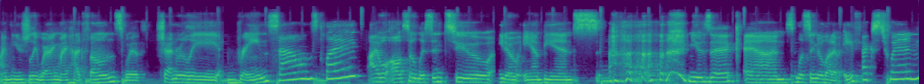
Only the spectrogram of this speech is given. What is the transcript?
I'm usually wearing my headphones with generally rain sounds playing. I will also listen to, you know, ambient music and listening to a lot of Aphex Twin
